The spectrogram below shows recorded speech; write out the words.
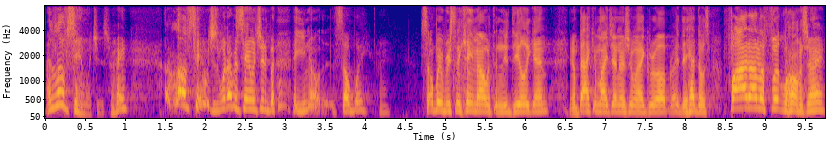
I love sandwiches, right? I love sandwiches, whatever sandwich it is. But you know, Subway, right? Subway recently came out with a new deal again. You know, back in my generation when I grew up, right, they had those $5 footlongs, right?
